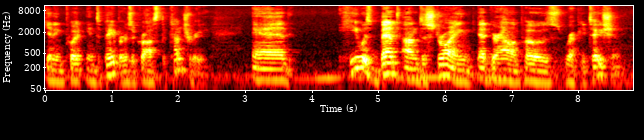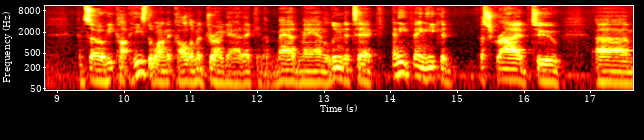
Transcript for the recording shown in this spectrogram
getting put into papers across the country. And he was bent on destroying Edgar Allan Poe's reputation. And so he called, he's the one that called him a drug addict and a madman, lunatic, anything he could ascribe to um,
